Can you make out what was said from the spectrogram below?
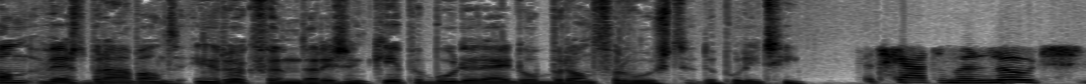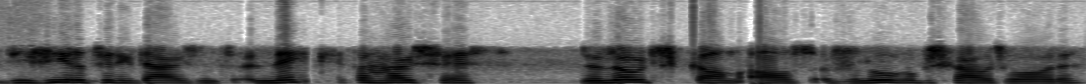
Dan West-Brabant in Rukven. Daar is een kippenboerderij door brand verwoest. De politie. Het gaat om een loods die 24.000 legkippen huisvest. De loods kan als verloren beschouwd worden.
